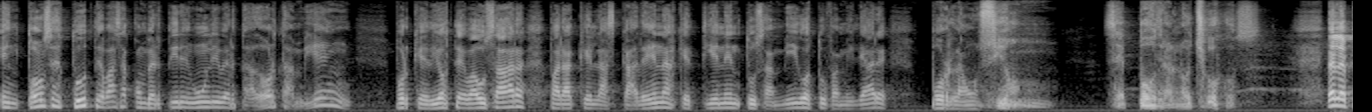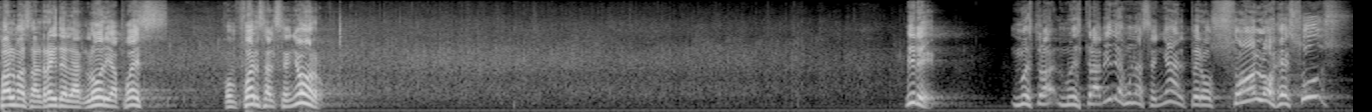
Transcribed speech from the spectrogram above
Entonces tú te vas a convertir en un libertador también porque Dios te va a usar para que las cadenas que tienen tus amigos, tus familiares, por la unción, se pudran los chujos. Dele palmas al Rey de la Gloria, pues, con fuerza al Señor. Mire, nuestra, nuestra vida es una señal, pero solo Jesús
